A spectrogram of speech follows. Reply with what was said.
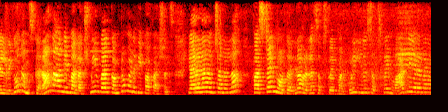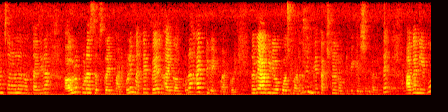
ಎಲ್ರಿಗೂ ನಮಸ್ಕಾರ. ನಾನು ನಿಮ್ಮ Lakshmi. Welcome to Manideepa fashions ಯಾರೆಲ್ಲ ನಮ್ಮ ಚಾನಲ್ನ ಫಸ್ಟ್ ಟೈಮ್ ನೋಡ್ತಾ ಇದ್ದೀರಾ, ಅವರೆಲ್ಲ ಸಬ್ಸ್ಕ್ರೈಬ್ ಮಾಡ್ಕೊಳ್ಳಿ. ಇನ್ನು ಸಬ್ಸ್ಕ್ರೈಬ್ ಮಾಡಲಿ ಯಾರೆಲ್ಲ ನಮ್ಮ ಚಾನಲ್ನ ನೋಡ್ತಾ ಇದ್ದೀರಾ, ಅವರು ಕೂಡ ಸಬ್ಸ್ಕ್ರೈಬ್ ಮಾಡ್ಕೊಳ್ಳಿ. ಮತ್ತೆ ಬೆಲ್ ಐಕಾನ್ ಕೂಡ ಆಕ್ಟಿವೇಟ್ ಮಾಡ್ಕೊಳ್ಳಿ. ನಾವು ಯಾವ ವಿಡಿಯೋ ಪೋಸ್ಟ್ ಮಾಡಿದ್ರು ನಿಮಗೆ ತಕ್ಷಣ ನೋಟಿಫಿಕೇಶನ್ ಬರುತ್ತೆ. ಆಗ ನೀವು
